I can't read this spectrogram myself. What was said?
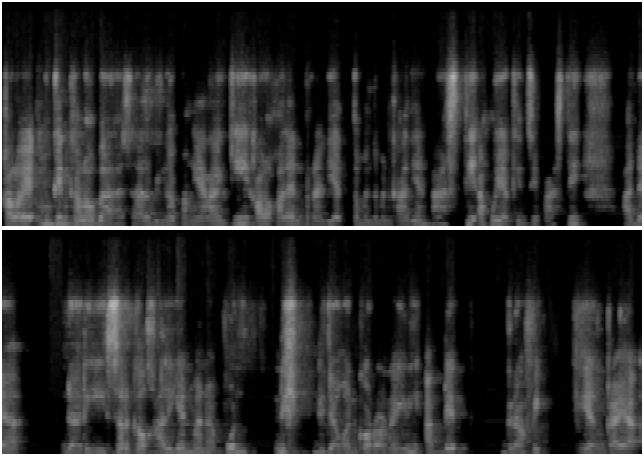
Kalau ya, mungkin kalau bahasa lebih gampangnya lagi kalau kalian pernah lihat teman-teman kalian pasti aku yakin sih pasti ada dari circle kalian mana pun di di zaman corona ini update grafik yang kayak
